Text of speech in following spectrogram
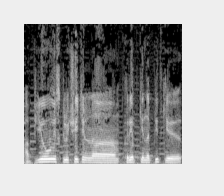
а пью исключительно крепкие напитки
